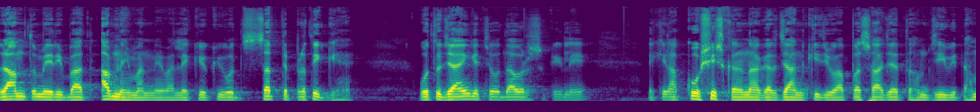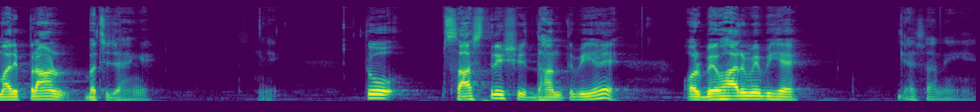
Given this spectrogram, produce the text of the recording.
राम तो मेरी बात अब नहीं मानने वाले, क्योंकि वो सत्य प्रतिज्ञ हैं। वो तो जाएँगे चौदह वर्ष के लिए, लेकिन आप कोशिश करना, अगर जानकी जी वापस आ जाए तो हम जीवित, हमारे प्राण बच जाएँगे। तो शास्त्रीय सिद्धांत भी है और व्यवहार में भी है। ऐसा नहीं है।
